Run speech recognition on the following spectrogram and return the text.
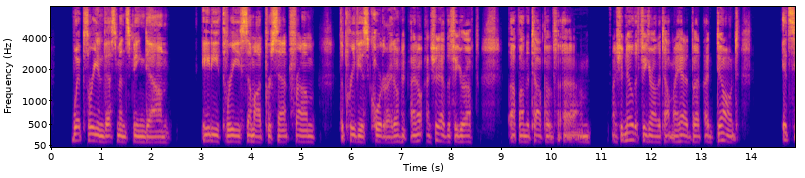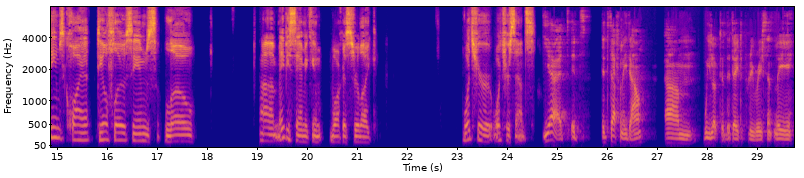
web3 investments being down 83 some odd percent from the previous quarter. I don't i don't i should have the figure up up on the top of um, i should know the figure on the top of my head but i don't. It seems quiet. Deal flow seems low. Um, maybe sam you can walk us through like What's your what's your sense? Yeah, it, it's it's definitely down. Um, we looked at the data pretty recently.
